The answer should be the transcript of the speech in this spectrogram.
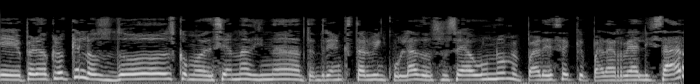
eh, pero creo que los dos, como decía Nadina, tendrían que estar vinculados. O sea, uno me parece que para realizar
